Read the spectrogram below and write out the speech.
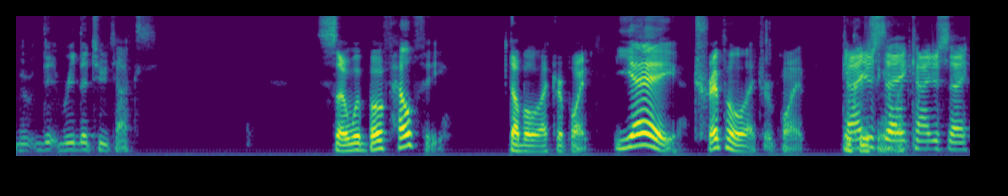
read, read, the two texts. So we're both healthy. Double electro point. Yay! Triple electro point. Can I just say? Can I just say?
